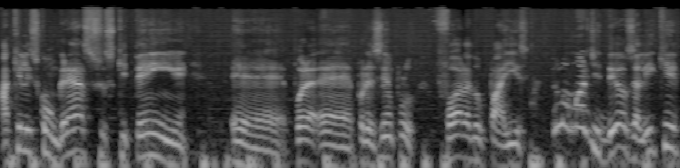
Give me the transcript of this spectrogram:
aqueles congressos que tem, é, por, é, por exemplo, fora do país. Pelo amor de Deus, ali que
